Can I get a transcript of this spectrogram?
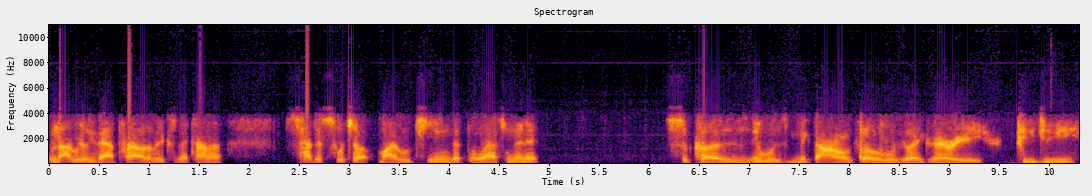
I'm not really that proud of it because I kind of had to switch up my routines at the last minute. Because it was McDonald's, so it was like very PG.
